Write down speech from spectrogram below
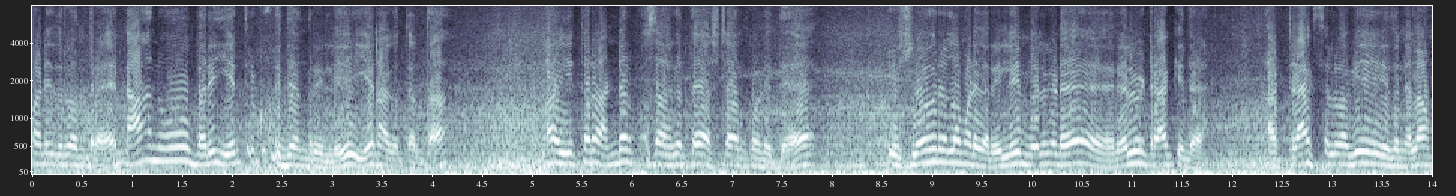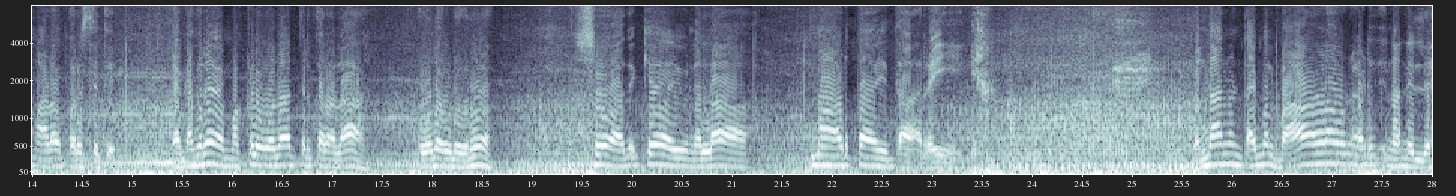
ಮಾಡಿದ್ರು ಅಂದರೆ ನಾನು ಬರೀ ಏನು ತಿಳ್ಕೊಂಡಿದ್ದೆ ಅಂದರೆ ಇಲ್ಲಿ ಏನಾಗುತ್ತೆ ಅಂತ ಈ ಥರ ಅಂಡರ್ ಪಾಸ್ ಆಗುತ್ತೆ ಅಷ್ಟೇ ಅಂದ್ಕೊಂಡಿದ್ದೆ ಈ ಫ್ಲೇವರ್ ಎಲ್ಲ ಮಾಡಿದ್ದಾರೆ. ಇಲ್ಲಿ ಮೇಲ್ಗಡೆ ರೈಲ್ವೆ ಟ್ರ್ಯಾಕ್ ಇದೆ. ಆ ಟ್ರ್ಯಾಕ್ ಸಲುವಾಗಿ ಇದನ್ನೆಲ್ಲ ಮಾಡೋ ಪರಿಸ್ಥಿತಿ. ಯಾಕಂದರೆ ಮಕ್ಕಳು ಓಡಾಡ್ತಿರ್ತಾರಲ್ಲ, ಓದೋ ಹುಡುಗರು. ಸೊ ಅದಕ್ಕೆ ಇವನ್ನೆಲ್ಲ ಮಾಡ್ತಾ ಇದ್ದಾರೆ ಒಂದಾನೊಂದು ಟೈಮಲ್ಲಿ ಭಾಳ ನಾನು ಇಲ್ಲಿ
